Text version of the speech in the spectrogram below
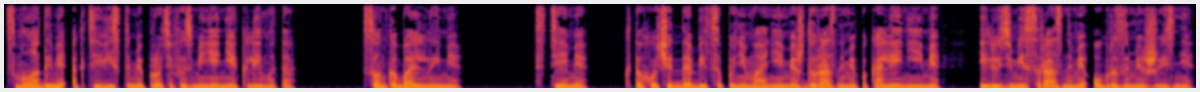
с молодыми активистами против изменения климата, с онкобольными, с теми, кто хочет добиться понимания между разными поколениями и людьми с разными образами жизни.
